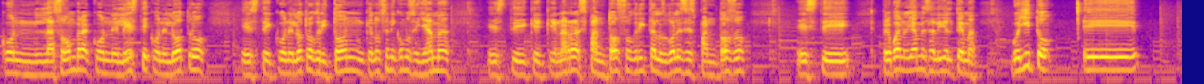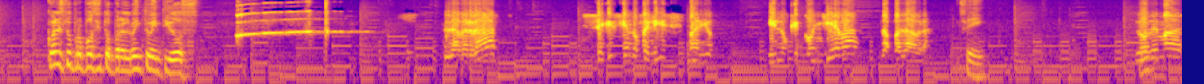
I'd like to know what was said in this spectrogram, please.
con La Sombra, con el este, con el otro, este, con el otro gritón, que no sé ni cómo se llama, este, que, que narra espantoso, grita los goles espantoso. Este, pero bueno, ya me salí del tema. Goyito, eh, ¿cuál es tu propósito para el 2022? La verdad, seguir siendo feliz, Mario, y lo que conlleva la palabra. Sí. Lo demás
